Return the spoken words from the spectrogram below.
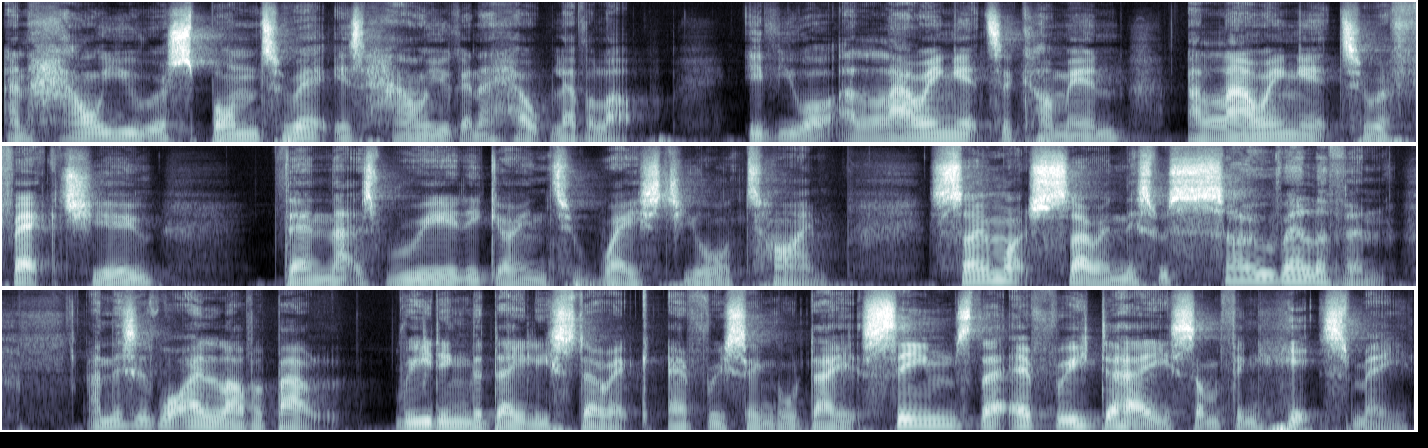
And how you respond to it is how you're going to help level up. If you are allowing it to come in, allowing it to affect you, then that's really going to waste your time. So much so, and this was so relevant. And this is what I love about reading the Daily Stoic every single day. It seems that every day something hits me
